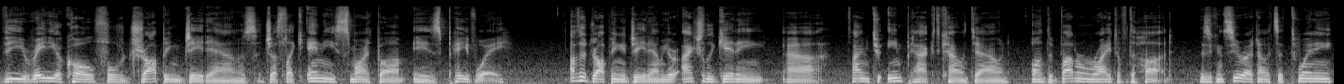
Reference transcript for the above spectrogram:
The radio call for dropping JDAMs, just like any smart bomb, is Paveway. After dropping a JDAM, you're actually getting uh, time to impact countdown on the bottom right of the HUD. As you can see right now, it's at 20,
